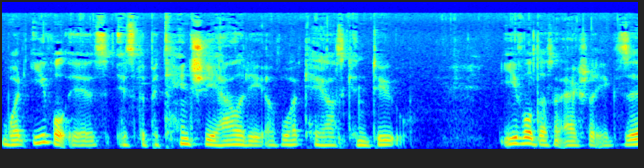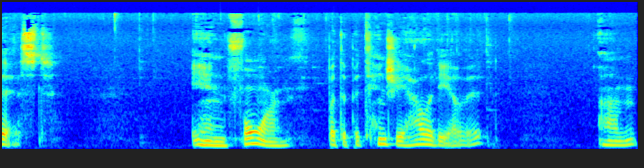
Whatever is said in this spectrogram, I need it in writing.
what evil is, is the potentiality of what chaos can do. Evil doesn't actually exist in form, but the potentiality of it um,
